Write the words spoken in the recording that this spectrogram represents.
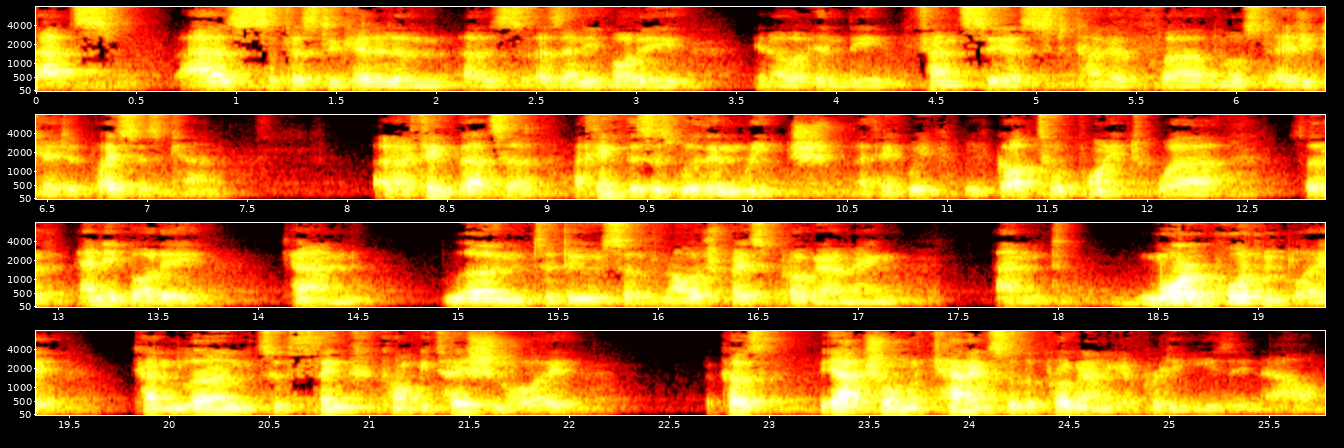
that's as sophisticated and as, as anybody you know in the fanciest kind of uh, most educated places can. And I think that's a I think this is within reach. I think we've we've got to a point where sort of anybody can learn to do sort of knowledge based programming and more importantly can learn to think computationally because the actual mechanics of the programming are pretty easy now.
